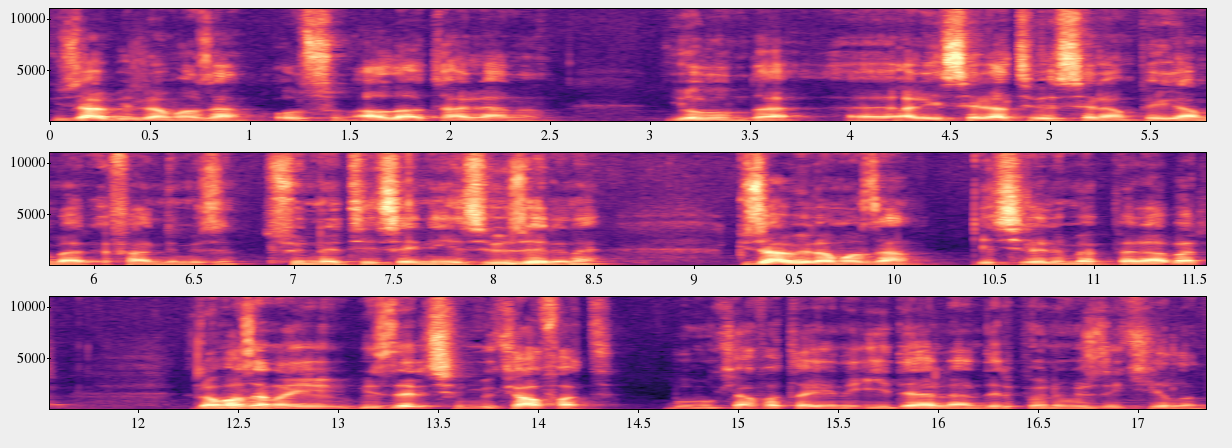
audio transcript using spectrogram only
güzel bir Ramazan olsun. allah Teala'nın yolunda e, aleyhissalatü vesselam Peygamber Efendimizin sünneti, seniyesi üzerine güzel bir Ramazan geçirelim hep beraber. Ramazan ayı bizler için mükafat. Bu mükafat ayını iyi değerlendirip önümüzdeki yılın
